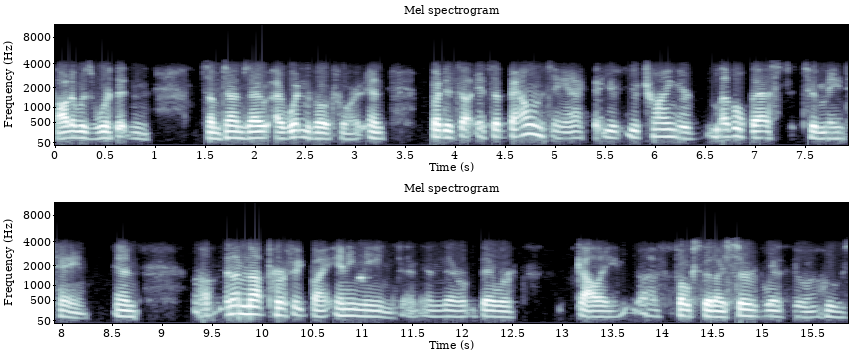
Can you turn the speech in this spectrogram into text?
thought it was worth it, and sometimes I, I wouldn't vote for it. And but it's a it's a balancing act that you're you're trying your level best to maintain. And uh, and I'm not perfect by any means. And, and there there were, golly, uh, folks that I served with who who's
